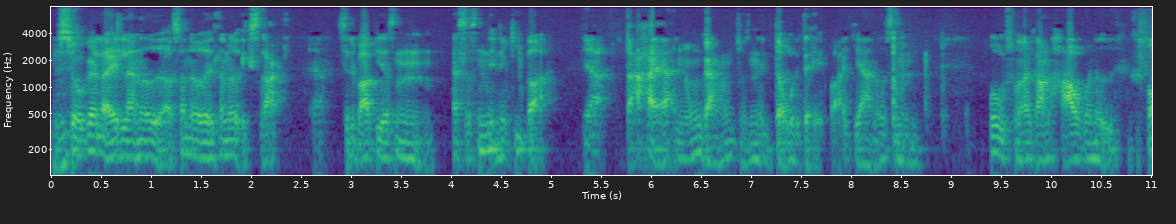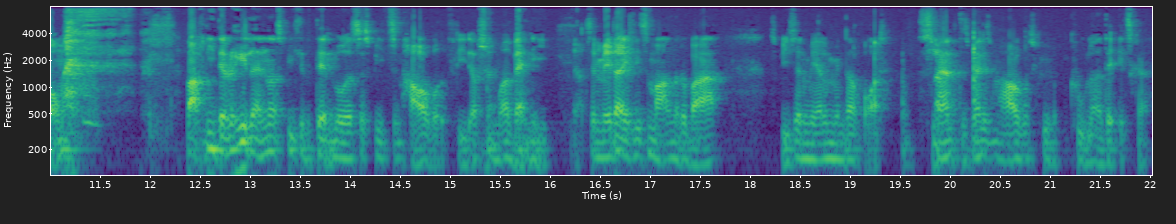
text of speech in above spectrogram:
med sukker eller et eller andet, og så noget, et eller andet ekstrakt. Ja. Så det bare bliver sådan, altså sådan en energibar. Ja, Der har jeg nogle gange på sådan en dårlig dag bare hjernet sådan 800 gram havre ned i form af. Bare fordi det er noget helt andet at spise det på den måde, så spise det som havregrød, fordi der er så meget vand i. Ja. Så mætter ikke lige så meget, når du bare spiser det mere eller mindre råt. Smager, det smager ligesom havregrødskugler, og det elsker jeg.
